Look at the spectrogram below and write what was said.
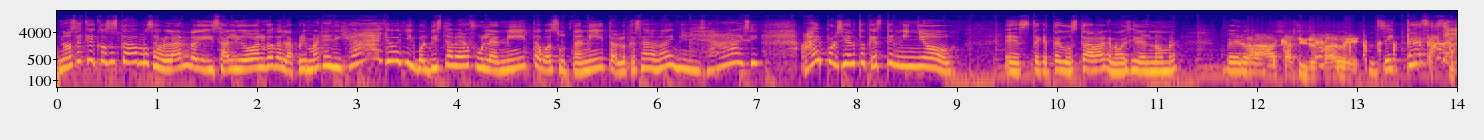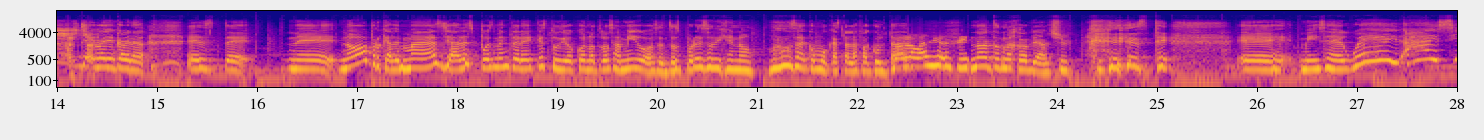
No sé qué cosa estábamos hablando y salió algo de la primaria y dije, ay, oye, volviste a ver a fulanita o a sutanita o lo que sea, ¿no? Y me dice, ay, sí. Ay, por cierto, que este niño, este, que te gustaba, que no voy a decir el nombre, pero... Ah, casi se sale. Sí, casi, ya me había encaminado. Este, no, porque además ya después me enteré que estudió con otros amigos, entonces por eso dije no, o sea, como que hasta la facultad. No lo vas a decir. No, entonces mejor ya. este, eh, me dice, güey, ay, sí,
